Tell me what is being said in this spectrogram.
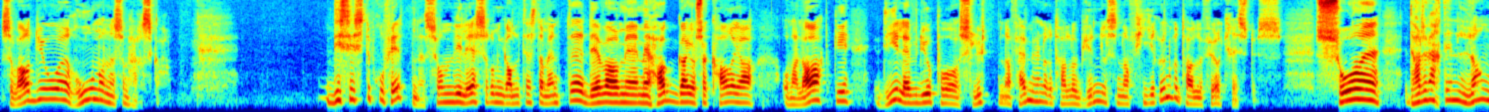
så var det jo eh, romerne som herska. De siste profetene som vi leser om i Gamle Testamentet, det var med, med Haggai og Zakaria og Malaki. De levde jo på slutten av 500-tallet og begynnelsen av 400-tallet før Kristus. Så det hadde vært en lang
